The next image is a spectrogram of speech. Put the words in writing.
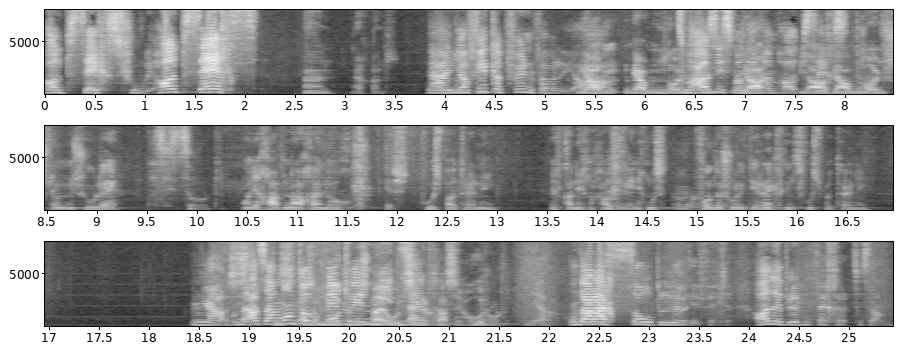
Halb sechs Schule. Halb sechs! Nein, echt ganz. Nein, Aber ja, Viertel ab fünf, aber ja. Wir haben, wir haben neun Zu Hause ist man ja, dann um halb Ja, sechs wir haben neun Stunden Schule Das ist so. Und ich habe nachher noch Fußballtraining. Ich kann nicht nach Hause gehen. Ich muss Oh. von der Schule direkt ins Fußballtraining. Ja, Das und ist- also am Montag, also Montag wir ist bei uns in der. Klasse Horror. Ja. Und dann echt so blöde Fächer. Alle blöden Fächer zusammen.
